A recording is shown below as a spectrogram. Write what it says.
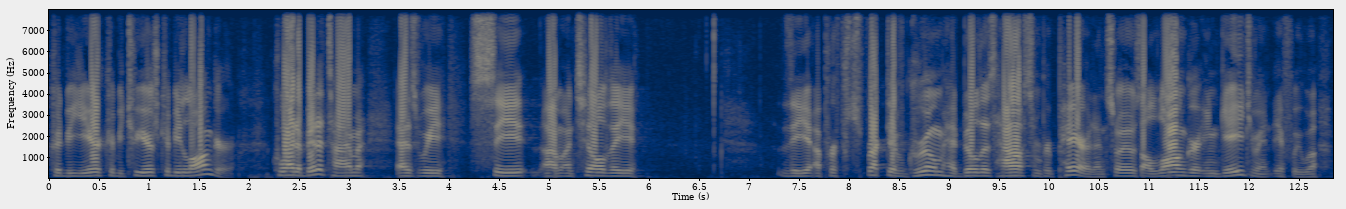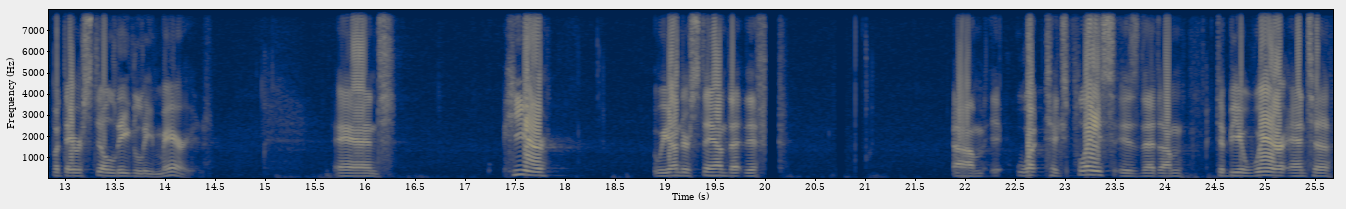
Could be a year, could be two years, could be longer. Quite a bit of time as we see um, until the the uh, prospective groom had built his house and prepared, and so it was a longer engagement, if we will, but they were still legally married. And here, we understand that if um, it, what takes place is that um, to be aware and to,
